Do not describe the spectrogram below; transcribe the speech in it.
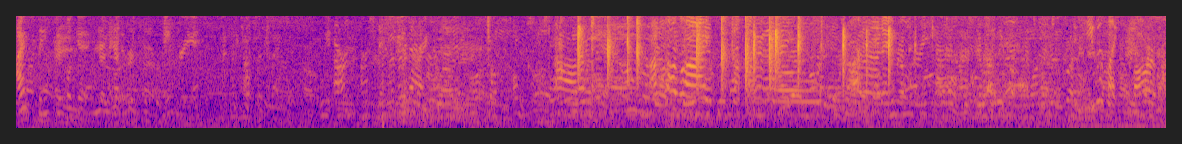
I've seen people get angry. We are, our station. That's all right. He was like far back.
